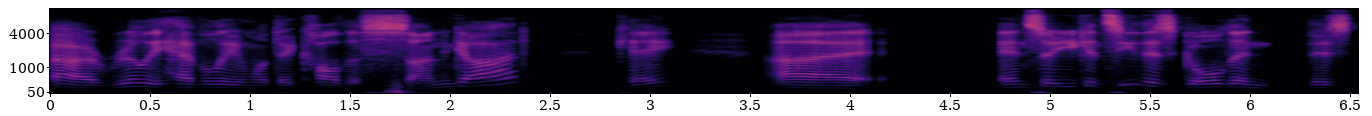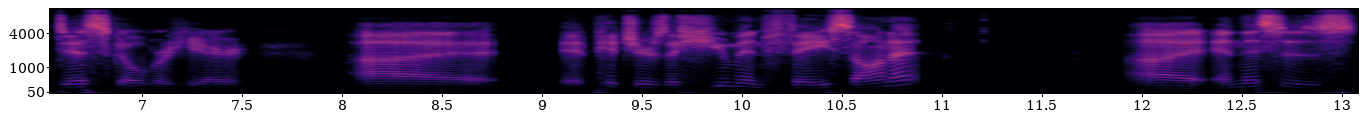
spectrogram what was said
uh, really heavily in what they call the sun god. Okay, uh, and so you can see this golden this disc over here. Uh, it pictures a human face on it, uh, and this is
